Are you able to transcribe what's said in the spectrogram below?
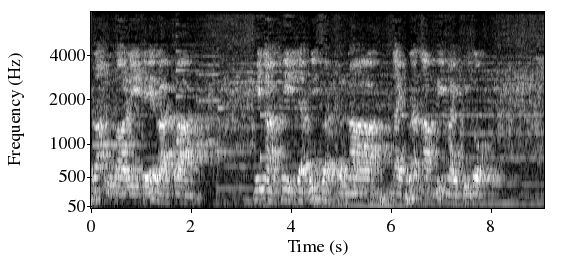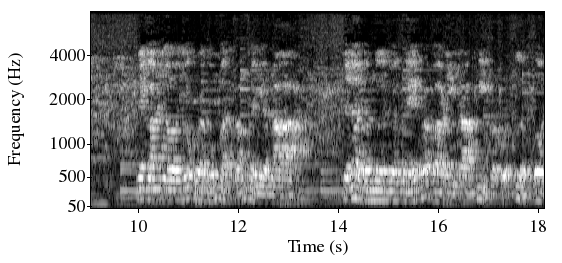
พระอุบาลีเถราจารย์มีหน้าที่จะวิสัชนาในพระธรรมวินัยปิฎกในการยกประถมหลักสังขยนา จะได้ดำเนินกระแสพระบาลีตามที่ปรากฏเบื้องต้น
